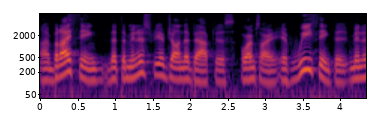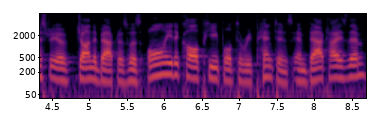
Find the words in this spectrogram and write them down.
um, but I think that the ministry of John the Baptist, or I'm sorry, if we think the ministry of John the Baptist was only to call people to repentance and baptize them,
